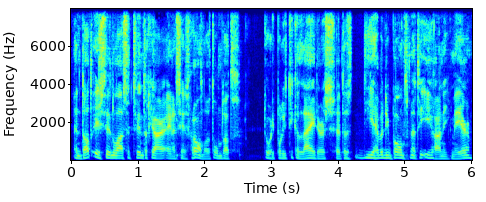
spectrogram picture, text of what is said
en dat is in de laatste twintig jaar enigszins veranderd. Omdat door die politieke leiders. Die hebben die band met de IRA niet meer.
